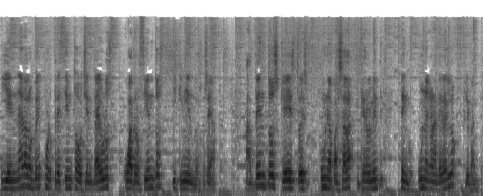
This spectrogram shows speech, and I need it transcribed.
y en nada los ves por 380 euros, 400 y 500. O sea, atentos que esto es una pasada y que realmente tengo una ganas de verlo flipante.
